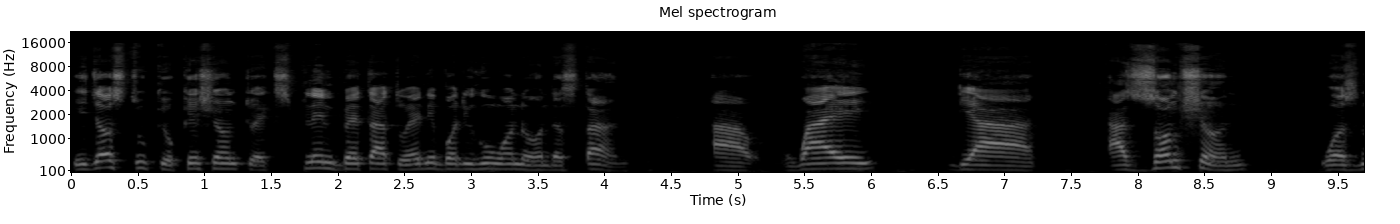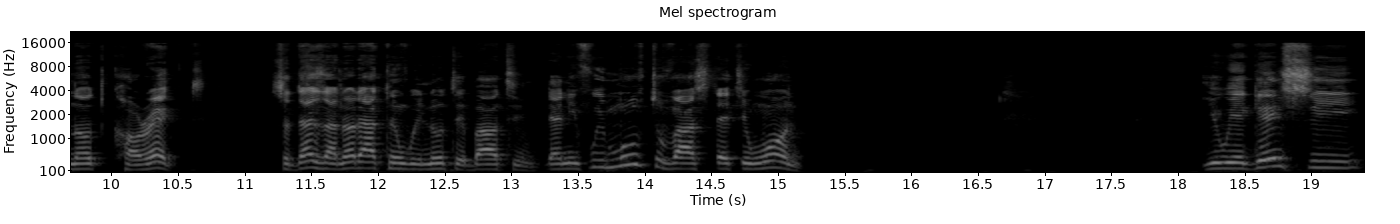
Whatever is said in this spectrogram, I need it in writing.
He just took occasion to explain better to anybody who want to understand uh, why their assumption was not correct. So that's another thing we note about him. Then if we move to verse 31, you will again see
